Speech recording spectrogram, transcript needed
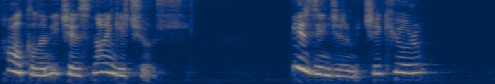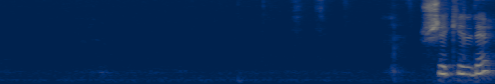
Halkaların içerisinden geçiyoruz. Bir zincirimi çekiyorum. Şu şekilde.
